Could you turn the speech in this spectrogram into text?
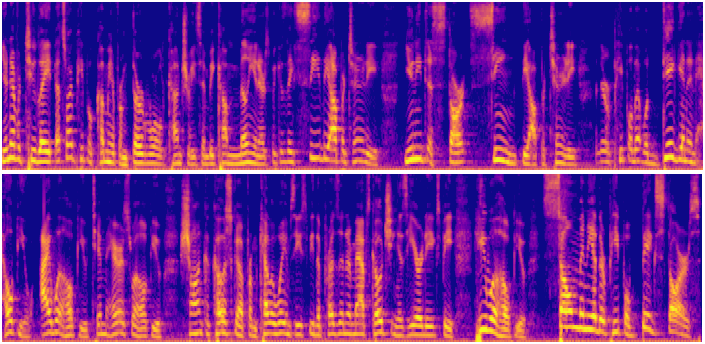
you're never too late. That's why people come here from third world countries and become millionaires because they see the opportunity. You need to start seeing the opportunity. And there are people that will dig in and help you. I will help you. Tim Harris will help you. Sean Kokoszka from Keller Williams, he used to be the president of MAPS Coaching, is here at EXP. He will help you. So many other people, big stars.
